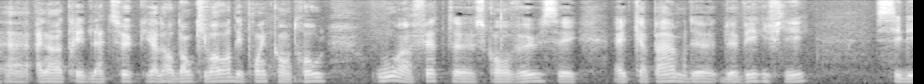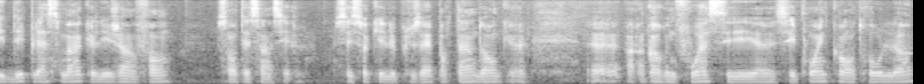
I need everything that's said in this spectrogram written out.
Euh, à l'entrée de la TUC. Alors donc, il va y avoir des points de contrôle où en fait, euh, ce qu'on veut, c'est être capable de, de, vérifier si les déplacements que les gens font sont essentiels. C'est ça qui est le plus important. Donc, euh, encore une fois, ces, ces points de contrôle-là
